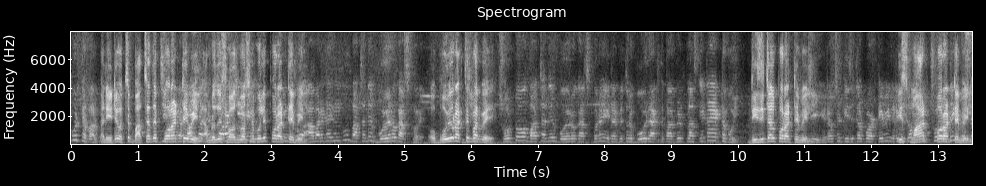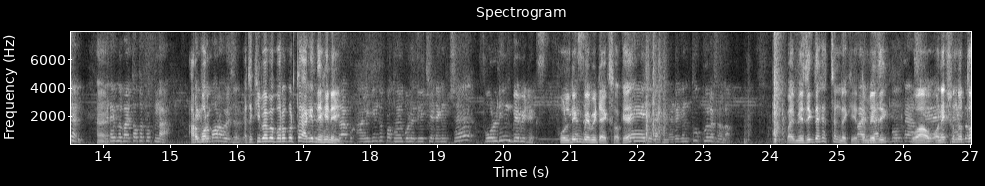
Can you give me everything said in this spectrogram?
পড়তে পারবে। মানে এটা হচ্ছে বাচ্চাদের পড়ার টেবিল আমরা যদি সহজ ভাষায় বলি পড়ার টেবিল। আবার এটা কিন্তু বাচ্চাদের বইয়েরও কাজ করে। ও বইও রাখতে পারবে? ছোট বাচ্চাদের বইয়েরও কাজ করে এটার ভিতরে বই রাখতে পারবে প্লাস এটা একটা বই। ডিজিটাল পড়ার টেবিল। জি এটা হচ্ছে ডিজিটাল পড়ার টেবিল। Smart পড়ার টেবিল, হ্যাঁ। এটা কিন্তু ভাই ততটুক না। আরও বড় হয়ে যাবে। আচ্ছা কীভাবে বড় করতে আগে দেখে নেই। আমি কিন্তু প্রথমে বলে দিয়েছি এটা কিন্তু folding baby desk folding baby tax okay এই যে দেখেন এটা কিন্তু খুলে ফেললাম। ভাই ম্যাজিক দেখাচ্ছেন নাকি? এটা ম্যাজিক ওয়াও অনেক সুন্দর তো।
